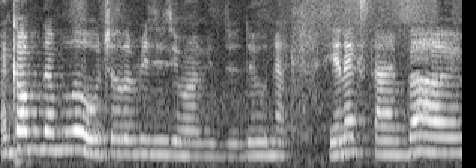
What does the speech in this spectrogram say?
And comment down below which other videos you want me to do next. See you next time. Bye.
